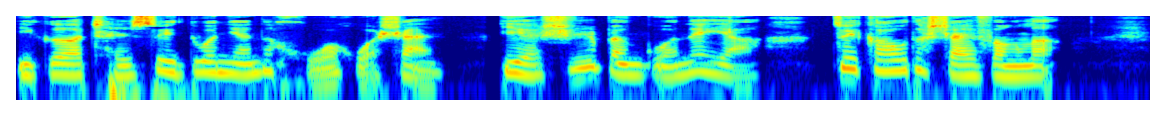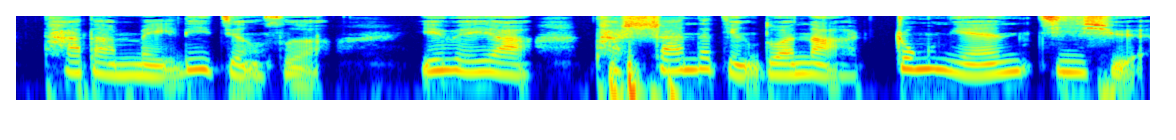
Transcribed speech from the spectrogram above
一个沉睡多年的活火山，也是日本国内呀最高的山峰了。它的美丽景色，因为呀，它山的顶端呐终年积雪，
